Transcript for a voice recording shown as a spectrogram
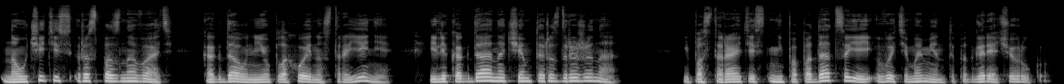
Научитесь распознавать, когда у нее плохое настроение или когда она чем-то раздражена, и постарайтесь не попадаться ей в эти моменты под горячую руку.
